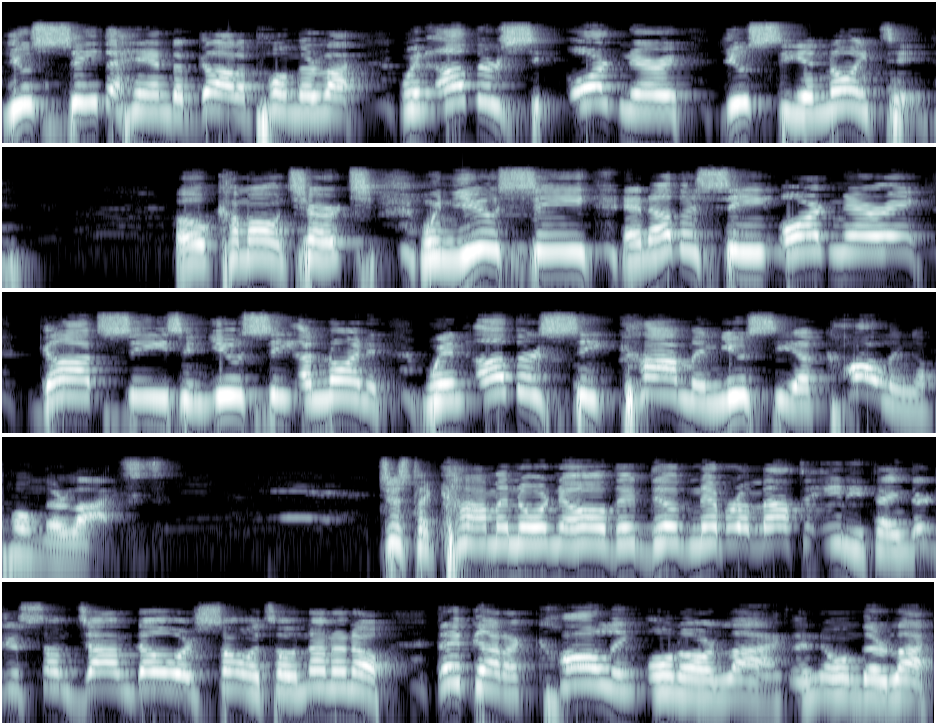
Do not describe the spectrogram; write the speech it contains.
You see the hand of God upon their life. When others see ordinary, you see anointed. Oh, come on, church. When you see and others see ordinary, God sees and you see anointed. When others see common, you see a calling upon their life. Just a common ordinary, oh, they, they'll never amount to anything. They're just some John Doe or so and so. No, no, no. They've got a calling on our life and on their life.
